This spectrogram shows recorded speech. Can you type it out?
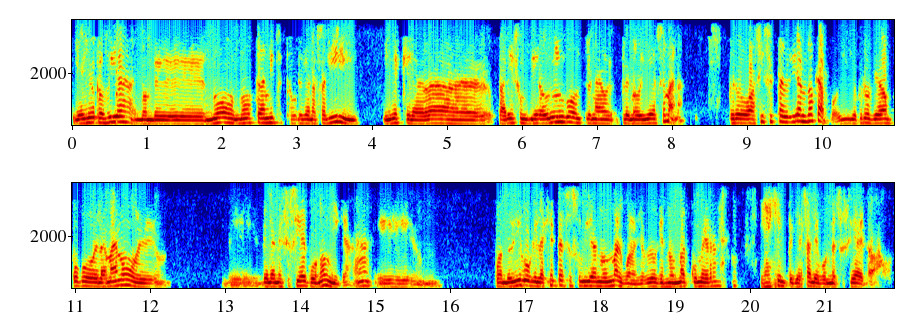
Y hay otros días en donde no, no trámites te obligan a salir y, ves que la verdad parece un día domingo en plena, pleno día de semana. Pero así se está viviendo acá, pues, y yo creo que va un poco de la mano de, de la necesidad económica. ¿ah? Eh, cuando digo que la gente hace su vida normal, bueno, yo creo que es normal comer y hay gente que sale por necesidad de trabajo.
